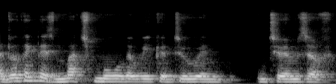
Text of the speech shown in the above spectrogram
I don't think there's much more that we could do in, in terms of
